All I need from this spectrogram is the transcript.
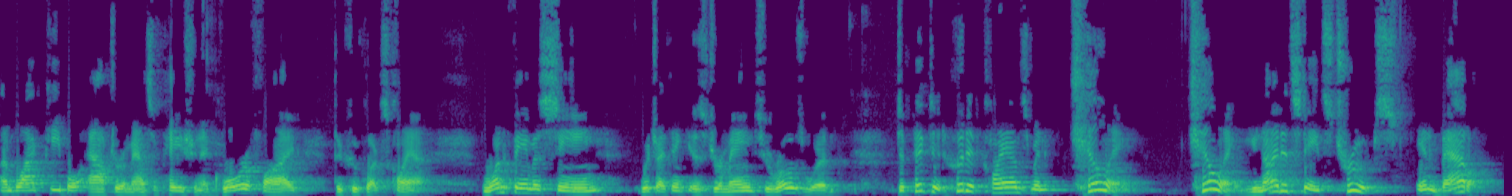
on black people after emancipation. It glorified the Ku Klux Klan. One famous scene, which I think is germane to Rosewood, depicted hooded Klansmen killing, killing United States troops in battle.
